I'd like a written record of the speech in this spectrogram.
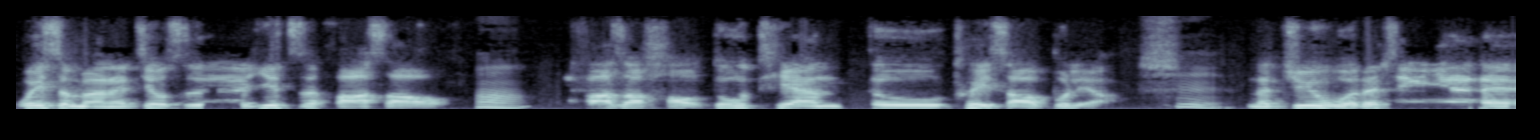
为什么呢？就是一直发烧，嗯，发烧好多天都退烧不了。是。那据我的经验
